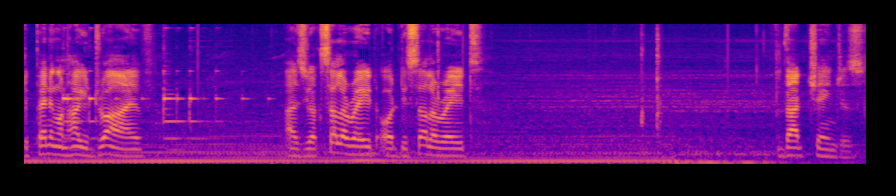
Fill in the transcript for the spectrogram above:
depending on how you drive, as you accelerate or decelerate, that changes.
